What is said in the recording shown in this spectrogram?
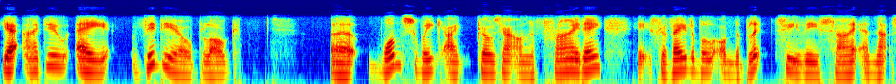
Yeah, I do a video blog. Uh, once a week, it goes out on a Friday. It's available on the Blip TV site, and that's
